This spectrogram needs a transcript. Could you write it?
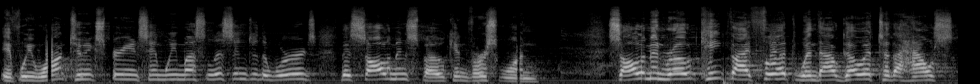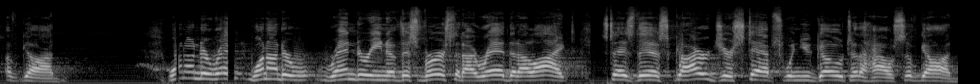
If we want to experience Him, we must listen to the words that Solomon spoke in verse 1. Solomon wrote, Keep thy foot when thou goest to the house of God. One under, one under rendering of this verse that I read that I liked says this Guard your steps when you go to the house of God.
